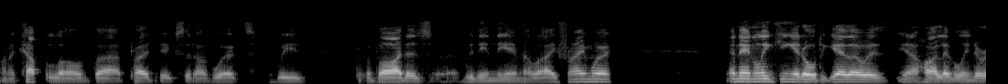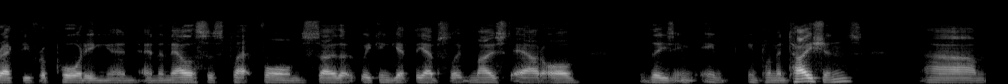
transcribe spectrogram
on a couple of uh, projects that I've worked with providers uh, within the MLA framework. And then linking it all together with you know high level interactive reporting and, and analysis platforms so that we can get the absolute most out of these in, in implementations um,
